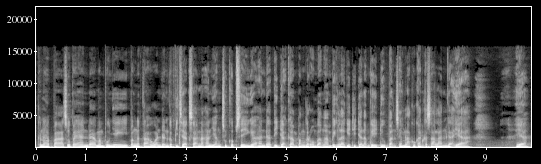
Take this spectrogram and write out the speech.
Kenapa? Supaya Anda mempunyai pengetahuan dan kebijaksanaan yang cukup sehingga Anda tidak gampang terombang-ambing lagi di dalam kehidupan. Saya melakukan kesalahan enggak ya? Ya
